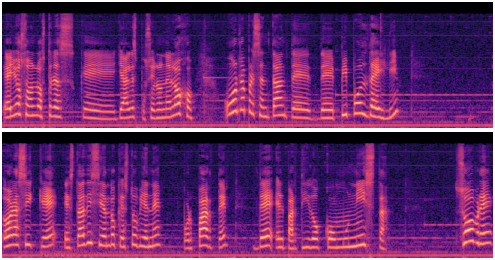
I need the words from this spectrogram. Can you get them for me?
ellos son los tres que ya les pusieron el ojo. Un representante de People Daily, ahora sí que está diciendo que esto viene por parte del Partido Comunista. Sobre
